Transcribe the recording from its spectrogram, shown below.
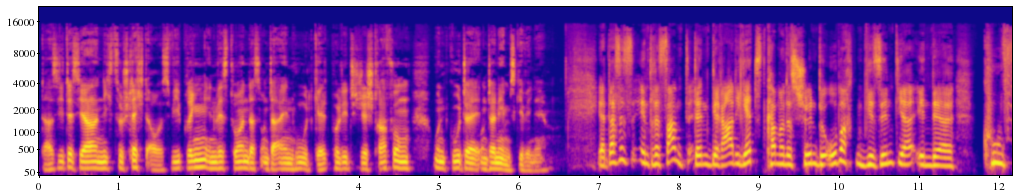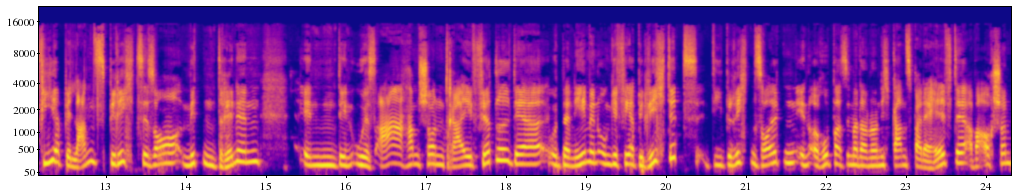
Da sieht es ja nicht so schlecht aus. Wie bringen Investoren das unter einen Hut? Geldpolitische Straffung und gute Unternehmensgewinne. Ja, das ist interessant, denn gerade jetzt kann man das schön beobachten. Wir sind ja in der Q4 Bilanzberichtssaison mittendrin. In den USA haben schon drei Viertel der Unternehmen ungefähr berichtet. Die berichten sollten. In Europa sind wir da noch nicht ganz bei der Hälfte, aber auch schon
